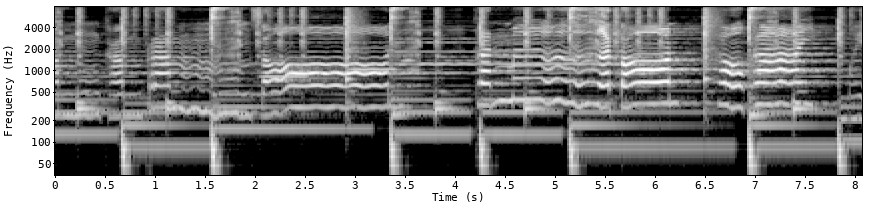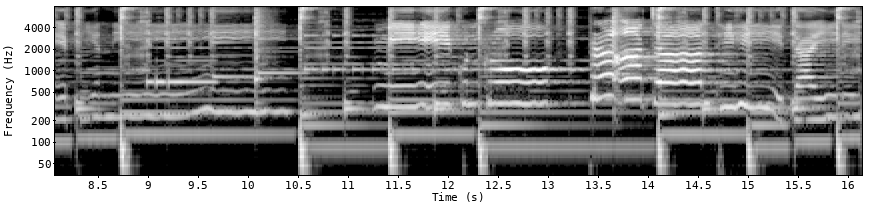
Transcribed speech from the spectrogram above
ำทำคำพร่ำสอน ครั้นเมื่อตอนเข้าค่ายไม่เพียงนี้ มีคุณครูพระอาจารย์ที่ใจดี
